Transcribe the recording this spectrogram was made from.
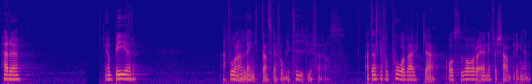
Herre, jag ber att våran längtan ska få bli tydlig för oss. Att den ska få påverka oss var och en i församlingen.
